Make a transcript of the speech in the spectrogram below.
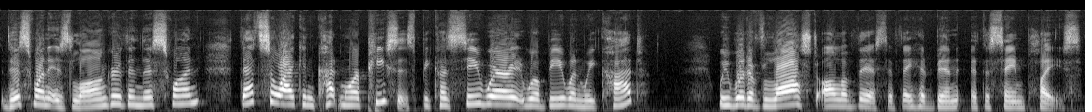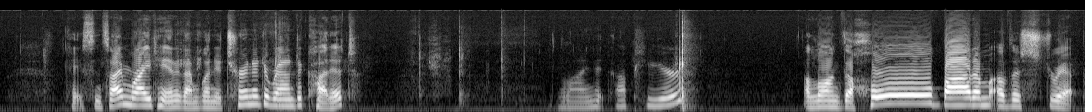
This one is longer than this one. That's so I can cut more pieces because see where it will be when we cut? We would have lost all of this if they had been at the same place. Okay, since I'm right-handed, I'm going to turn it around to cut it. Line it up here along the whole bottom of the strip.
